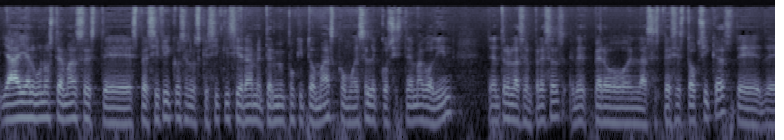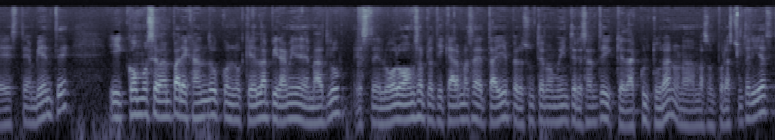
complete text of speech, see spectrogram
Ya hay algunos temas este, específicos en los que sí quisiera meterme un poquito más, como es el ecosistema Godín dentro de las empresas, eh, pero en las especies tóxicas de, de este ambiente y cómo se va emparejando con lo que es la pirámide de Maslow. Este, luego lo vamos a platicar más a detalle, pero es un tema muy interesante y que da cultura, no nada más son puras tonterías.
